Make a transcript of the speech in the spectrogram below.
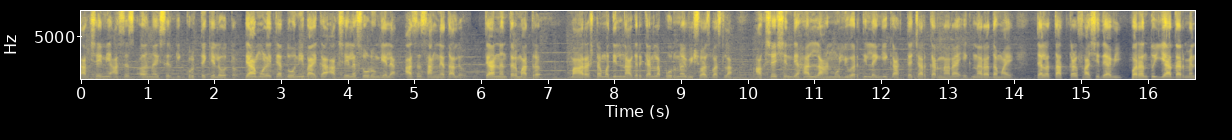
अक्षयने असंच अनैसर्गिक कृत्य केलं होतं. त्यामुळे त्या दोन्ही बायका अक्षयला सोडून गेल्या असं सांगण्यात आलं. त्यानंतर मात्र महाराष्ट्रामधील नागरिकांना पूर्ण विश्वास बसला. अक्षय शिंदे हा लहान मुलीवरती लैंगिक अत्याचार करणारा एक नराधम आहे. त्याला तात्काळ फाशी द्यावी. परंतु या दरम्यान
